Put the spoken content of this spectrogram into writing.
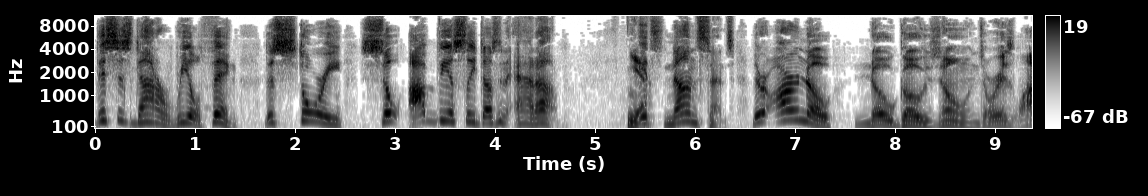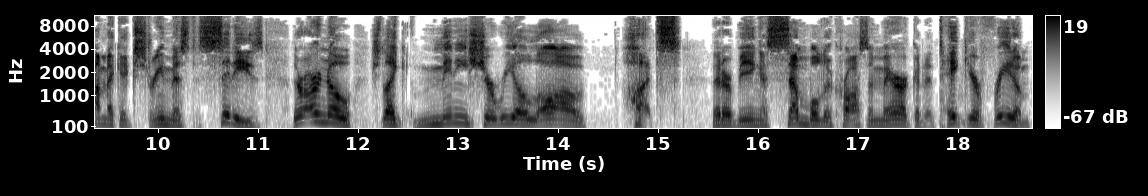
This is not a real thing. The story so obviously doesn't add up. Yeah. It's nonsense. There are no no go zones or Islamic extremist cities. There are no like mini Sharia law huts that are being assembled across America to take your freedom.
